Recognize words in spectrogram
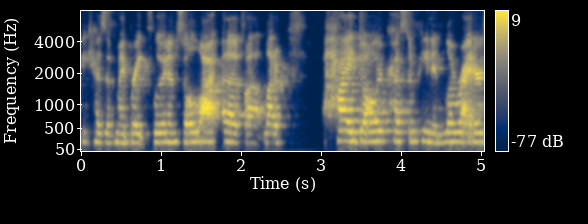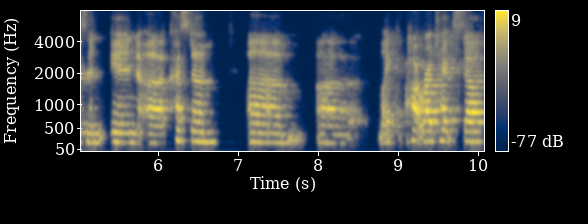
because of my brake fluid. And so a lot of, uh, a lot of high dollar custom painted lowriders and, and uh, custom um, uh, like hot rod type stuff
